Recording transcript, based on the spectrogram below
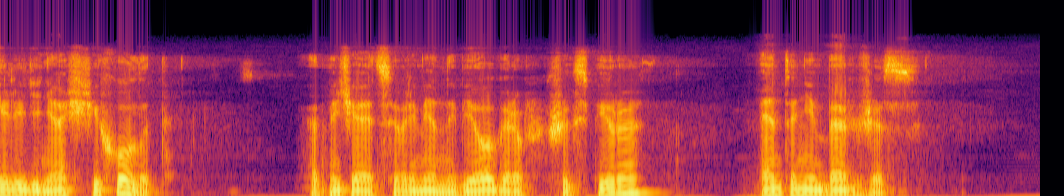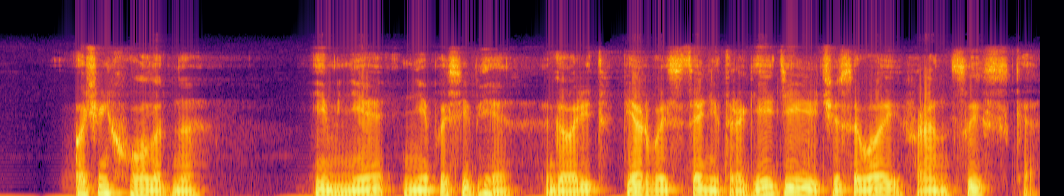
и леденящий холод, отмечает современный биограф Шекспира Энтони Берджес. Очень холодно, и мне не по себе, говорит в первой сцене трагедии часовой Франциско.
